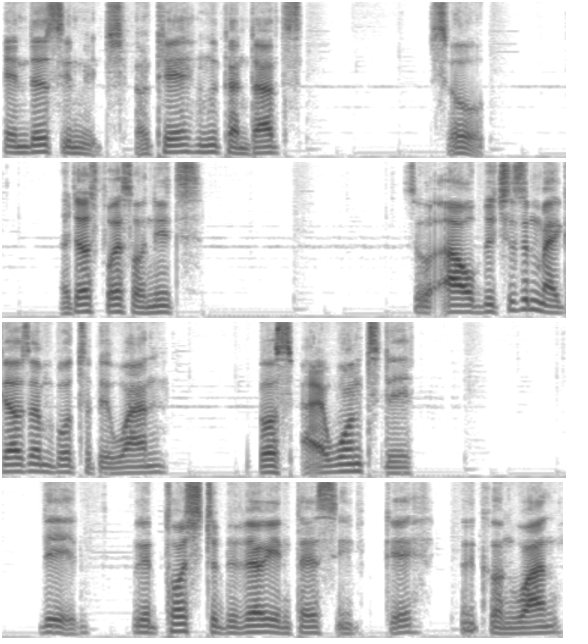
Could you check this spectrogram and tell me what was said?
in this image. Okay, look at that. So I just press on it. So I'll be choosing my Gaussian blur to be one because I want the the retouch to be very intensive. Okay, click on one.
